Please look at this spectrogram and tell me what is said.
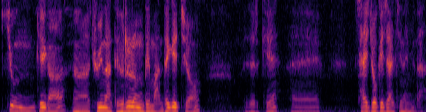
키운 개가 어, 주인한테 으르렁대면 안 되겠죠. 그래서 이렇게 에, 사이좋게 잘 지냅니다.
